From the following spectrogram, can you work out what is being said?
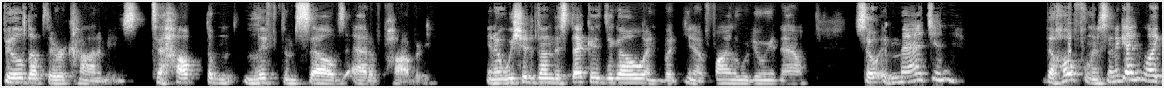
build up their economies, to help them lift themselves out of poverty. You know, we should have done this decades ago, and but you know, finally we're doing it now. So imagine the hopefulness. And again, like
